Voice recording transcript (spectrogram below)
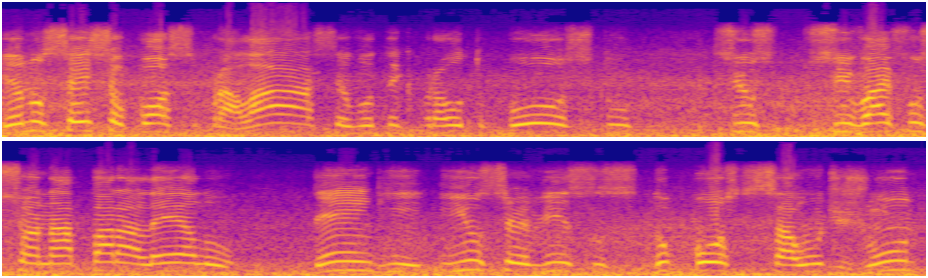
Eu não sei se eu posso ir para lá, se eu vou ter que ir para outro posto, se, os, se vai funcionar paralelo dengue e os serviços do posto de saúde junto.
